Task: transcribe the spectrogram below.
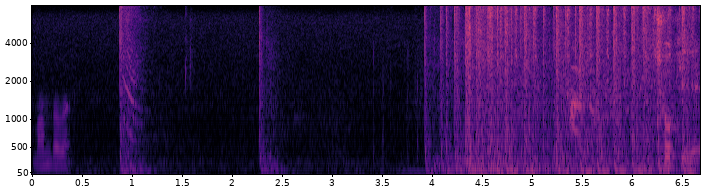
Amandalar. Çok iyi.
